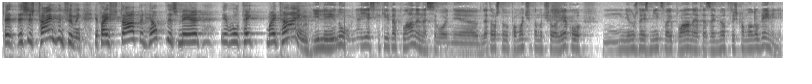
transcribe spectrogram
Th- This is time consuming. If I stop and help this man, it will take my time. Или, ну, у меня есть какие-то планы на сегодня. Для того, чтобы помочь этому человеку, мне нужно изменить свои планы. Это займет слишком много времени.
